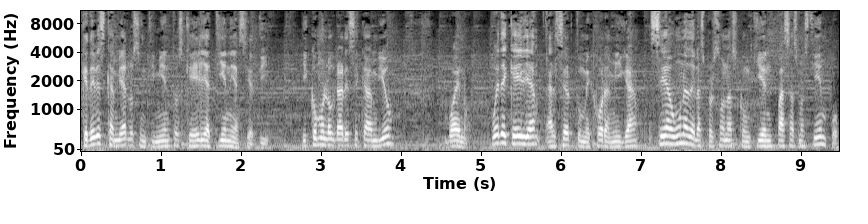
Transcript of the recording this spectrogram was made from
que debes cambiar los sentimientos que ella tiene hacia ti. ¿Y cómo lograr ese cambio? Bueno, puede que ella, al ser tu mejor amiga, sea una de las personas con quien pasas más tiempo.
